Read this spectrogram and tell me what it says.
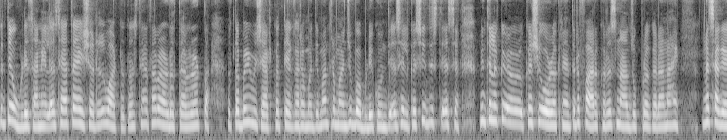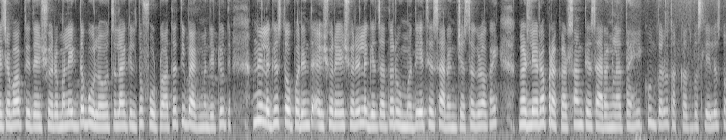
तर ते उघडेच आणेल. असे आता ऐश्वर्याला वाटत असते. आता रडता रडता लताबाई विचार करते. या घरामध्ये मात्र माझी बबडी कोणती असेल कशी दिसते असेल मी त्याला क कशी ओळखणार तर फार खरंच नाजूक प्रकरण आहे. या सगळ्याच्या बाबतीत ऐश्वर्या मला एकदा बोलावंच लागेल तो फोटो आता ती बॅगमध्ये ठेवते. आणि लगेच तोपर्यंत ऐश्वर्या ऐश्वर्या लगेच आता रूममध्ये येते सारंगच्या सगळं काही घडलेला प्रकार सांगते सारंगला. आता हे कोण तर धक्काच बसलेला असतो.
